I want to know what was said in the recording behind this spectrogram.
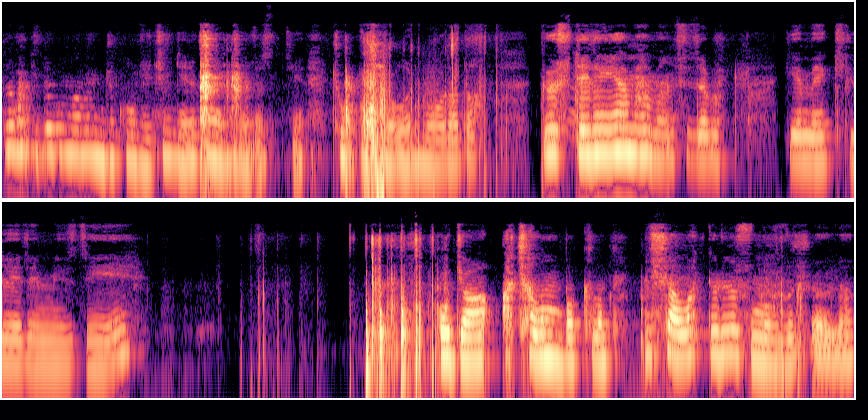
Tabii ki de bunlar oyuncak olduğu için geri koyabiliriz diye. Çok düşüyorlar bu arada. Göstereyim hemen size bu yemeklerimizi. Ocağı açalım bakalım. İnşallah görüyorsunuzdur şöyle.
